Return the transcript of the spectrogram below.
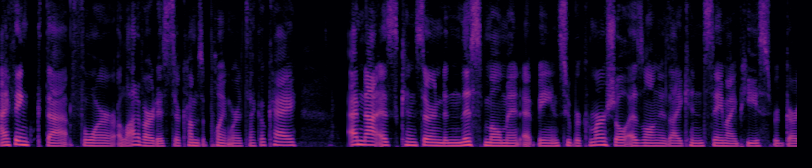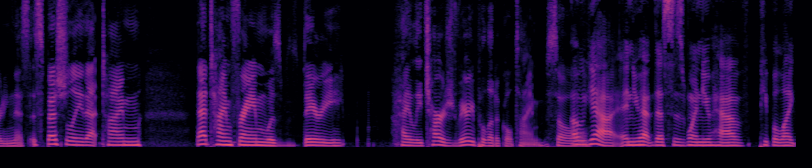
I think that for a lot of artists, there comes a point where it's like, okay, I'm not as concerned in this moment at being super commercial as long as I can say my piece regarding this. Especially that time, that time frame was very highly charged, very political time. So, Oh yeah, and you have this is when you have people like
